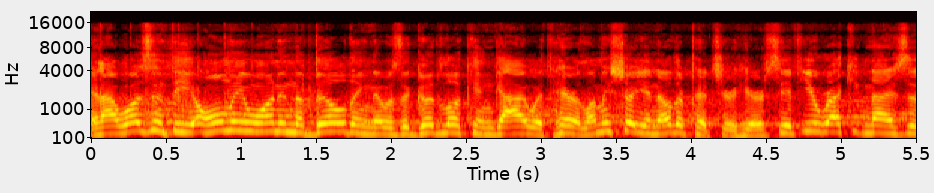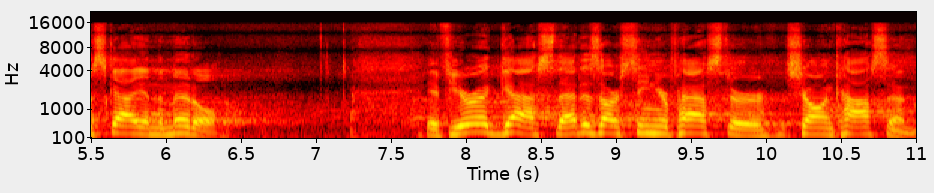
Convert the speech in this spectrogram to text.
And I wasn't the only one in the building that was a good looking guy with hair. Let me show you another picture here. See if you recognize this guy in the middle. If you're a guest, that is our senior pastor, Sean Cosson.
